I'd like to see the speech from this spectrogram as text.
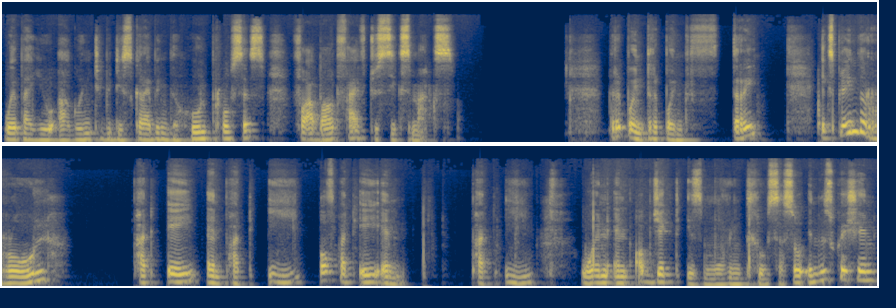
whereby you are going to be describing the whole process for about 5 to 6 marks. 3.3.3 Explain the role part A and part E of part A and part E when an object is moving closer. So in this question,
